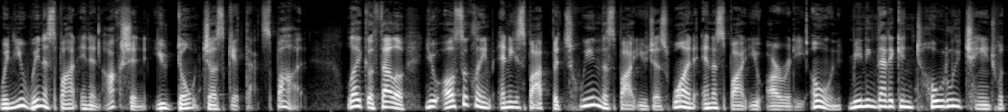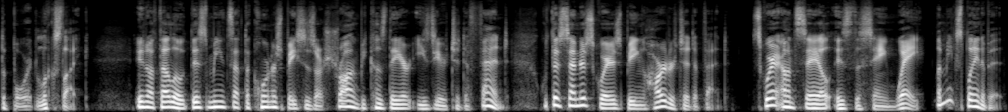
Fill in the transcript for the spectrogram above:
when you win a spot in an auction, you don't just get that spot. Like Othello, you also claim any spot between the spot you just won and a spot you already own, meaning that it can totally change what the board looks like. In Othello, this means that the corner spaces are strong because they are easier to defend, with the center squares being harder to defend. Square on Sale is the same way. Let me explain a bit.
